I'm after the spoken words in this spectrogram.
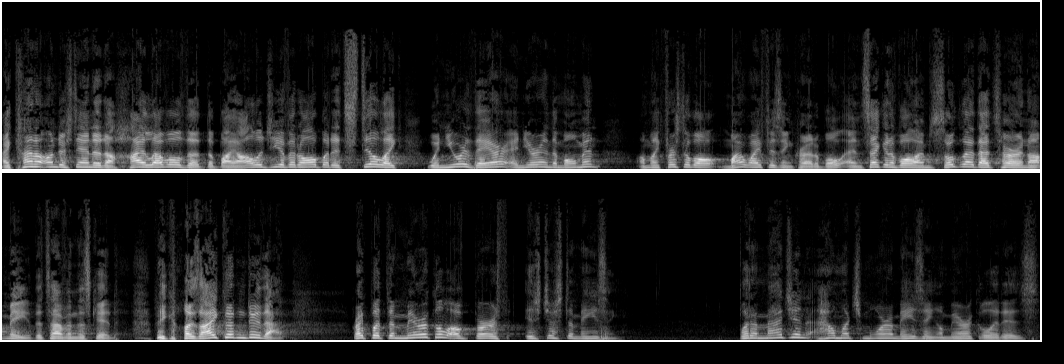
I kind of understand at a high level the, the biology of it all, but it's still like when you're there and you're in the moment, I'm like, first of all, my wife is incredible. And second of all, I'm so glad that's her and not me that's having this kid because I couldn't do that. Right? But the miracle of birth is just amazing. But imagine how much more amazing a miracle it is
